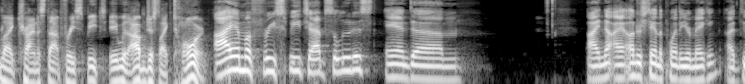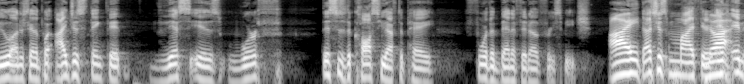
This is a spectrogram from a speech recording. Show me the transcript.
like trying to stop free speech. It was I'm just like torn. I am a free speech absolutist, and um, I know I understand the point that you're making. I do understand the point. I just think that this is worth. This is the cost you have to pay for the benefit of free speech. I That's just my theory. No, and, I- and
